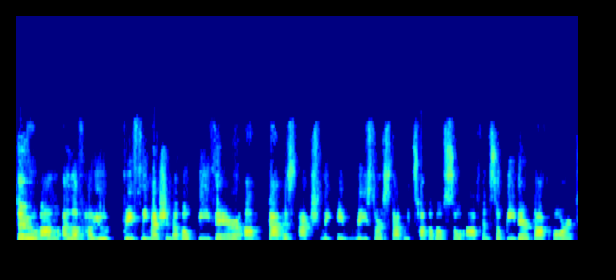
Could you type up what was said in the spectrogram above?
So um, I love how you briefly mentioned about Be There. Um, that is actually a resource that we talk about so often. So be BeThere.org.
